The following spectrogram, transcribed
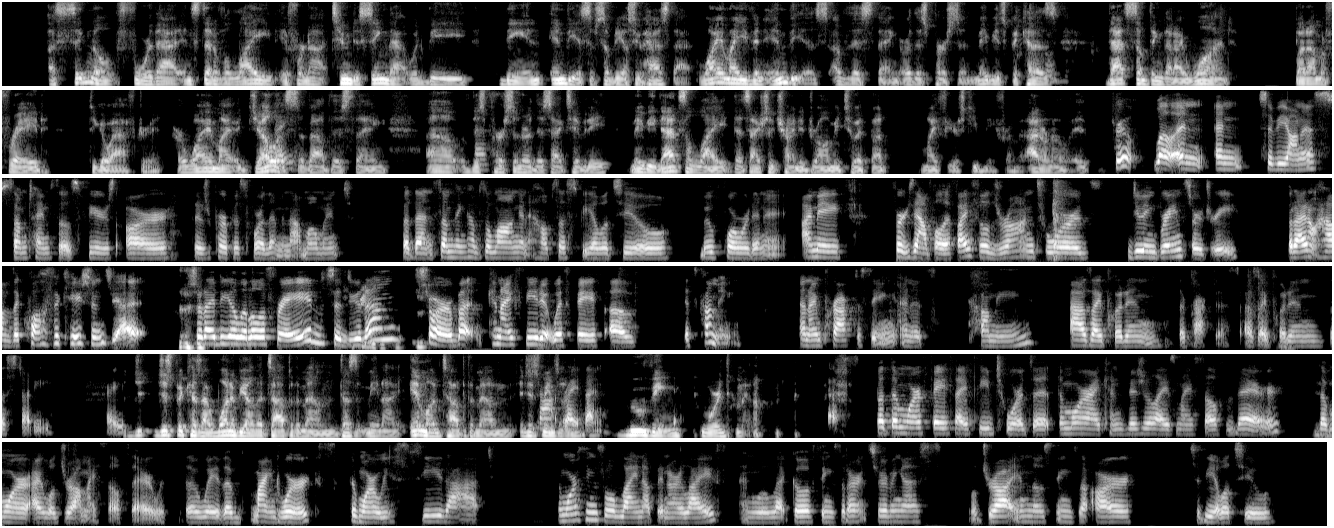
a signal for that instead of a light if we're not tuned to seeing that would be being envious of somebody else who has that. Why am i even envious of this thing or this person? Maybe it's because that's something that i want but i'm afraid to go after it. Or why am i jealous right. about this thing uh, this person or this activity? Maybe that's a light that's actually trying to draw me to it but my fears keep me from it i don't know it true well and and to be honest sometimes those fears are there's a purpose for them in that moment but then something comes along and it helps us be able to move forward in it. I may, for example, if I feel drawn towards doing brain surgery, but I don't have the qualifications yet, should I be a little afraid to do them? Sure, but can I feed it with faith of it's coming and I'm practicing and it's coming as I put in the practice, as I put in the study. Right. Just because I want to be on the top of the mountain doesn't mean I am on top of the mountain. It just Not means right I'm then. moving toward the mountain. Yes. But the more faith I feed towards it, the more I can visualize myself there, Yeah. the more I will draw myself there with the way the mind works. The more we see that, the more things will line up in our life and we'll let go of things that aren't serving us. We'll draw in those things that are to be able to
